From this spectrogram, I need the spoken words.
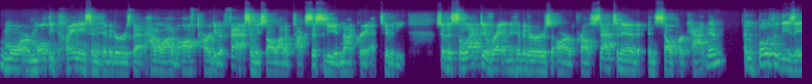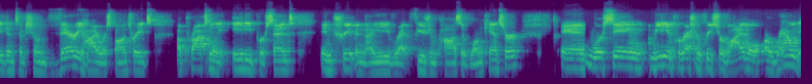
more multi-kinase inhibitors that had a lot of off-target effects, and we saw a lot of toxicity and not great activity. So the selective RET inhibitors are pralsetinib and selpercatinib. And both of these agents have shown very high response rates, approximately 80% in treatment naive RET fusion positive lung cancer. And we're seeing median progression free survival around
